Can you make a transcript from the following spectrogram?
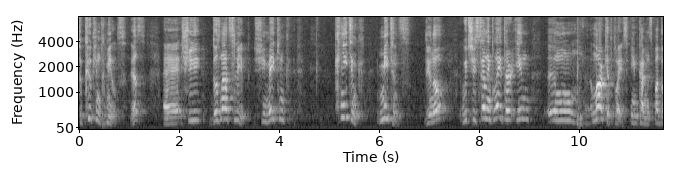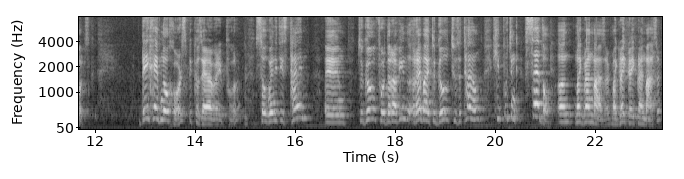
to cooking meals, yes? Uh, she does not sleep. She making knitting mittens, do you know? Which she's selling later in um, marketplace in Kamensk-Podolsk. They have no horse because they are very poor. So when it is time um, to go for the ravine rabbi to go to the town, he putting saddle on my grandmother, my great-great-grandmother,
